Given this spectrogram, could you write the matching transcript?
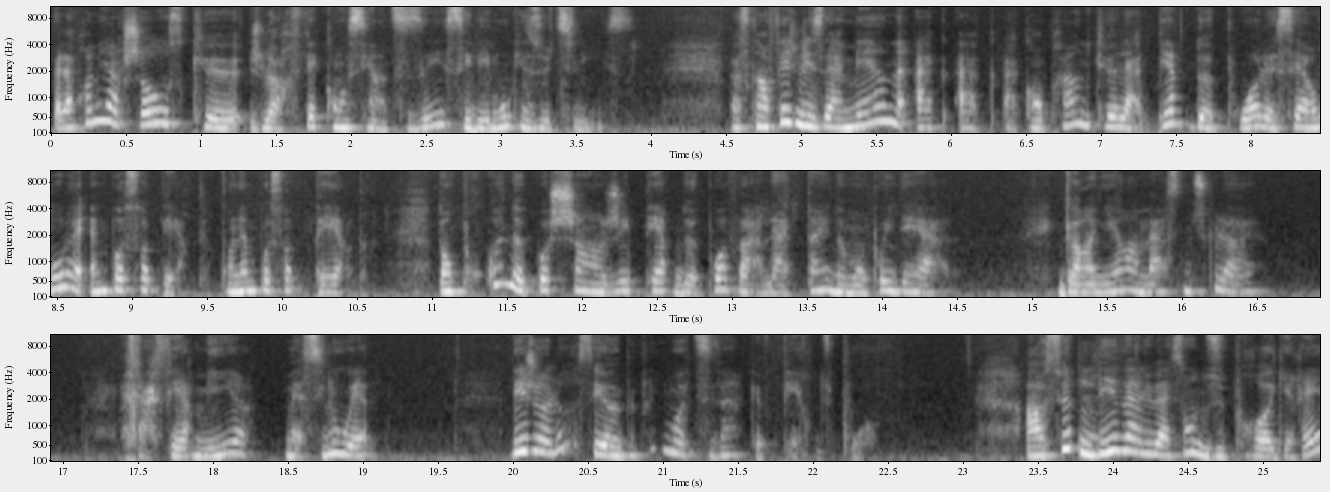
Ben, la première chose que je leur fais conscientiser, c'est les mots qu'ils utilisent. Parce qu'en fait, je les amène à, comprendre que la perte de poids, le cerveau n'aime pas ça perdre. On n'aime pas ça perdre. Donc, pourquoi ne pas changer perte de poids vers l'atteinte de mon poids idéal? Gagner en masse musculaire. Raffermir ma silhouette. Déjà là, c'est un peu plus motivant que perdre du poids. Ensuite, l'évaluation du progrès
